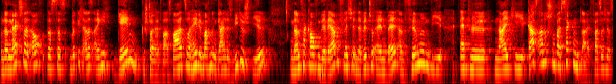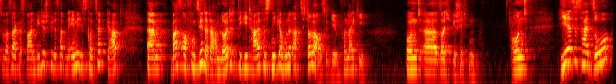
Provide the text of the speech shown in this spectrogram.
Und dann merkst du halt auch, dass das wirklich alles eigentlich Game gesteuert war. Es war halt so, hey, wir machen ein geiles Videospiel und dann verkaufen wir Werbefläche in der virtuellen Welt an Firmen wie Apple, Nike, gab's alles schon bei Second Life, falls euch das was sagt. Das war ein Videospiel, das hat ein ähnliches Konzept gehabt, ähm, was auch funktioniert hat. Da haben Leute digital für Sneaker 180 Dollar ausgegeben von Nike und äh, solche Geschichten. Und hier ist es halt so,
